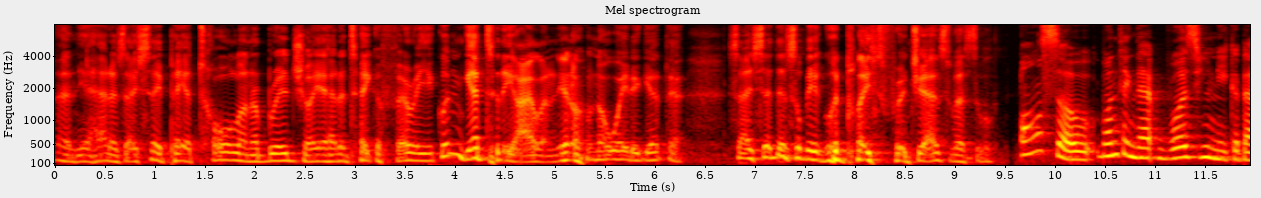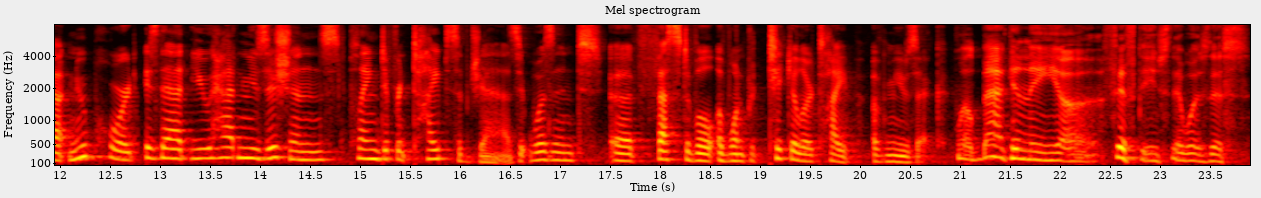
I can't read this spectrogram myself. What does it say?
And you had, as I say, pay a toll on a bridge, or you had to take a ferry. You couldn't get to the island, you know, no way to get there. So I said, this will be a good place for a jazz festival. Also, one thing that was unique about Newport is that you had musicians playing different types of jazz. It wasn't a festival of one particular type of music. Well, back in the uh, 50s, there was this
